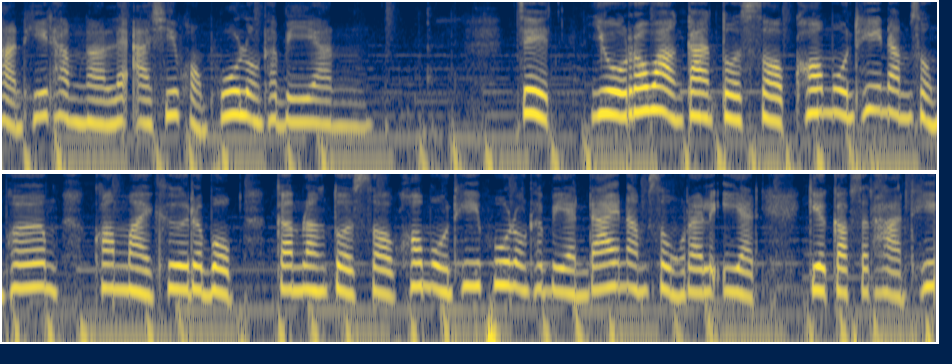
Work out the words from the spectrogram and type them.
ถานที่ทำงานและอาชีพของผู้ลงทะเบียน 7. อยู่ระหว่างการตรวจสอบข้อมูลที่นำส่งเพิ่ม ความหมายคือระบบกำลังตรวจสอบข้อมูลที่ผู้ลงทะเบียนได้นำส่งรายละเอียด เกี่ยวกับสถานที่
